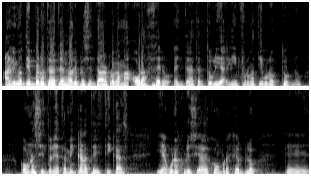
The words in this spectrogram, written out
Al mismo tiempo Antena 3 Radio presentaba el programa Hora Cero, entre la tertulia y el informativo nocturno, con unas sintonías también características y algunas curiosidades como por ejemplo que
